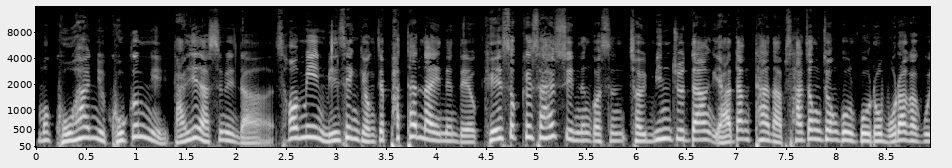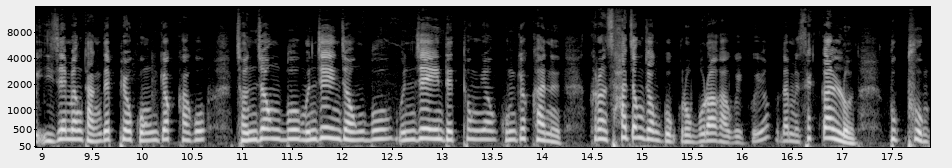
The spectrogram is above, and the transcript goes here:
뭐 고환율, 고금리 난리 났습니다. 서민 민생 경제 파탄 나 있는데요. 계속해서 할 수 있는 것은 저희 민주당 야당 탄압, 사정 정국으로 몰아가고 이재명 당대표 공격하고 전 정부, 문재인 정부, 문재인 대통령 공격하는 그런 사정 정국으로 몰아가고 있고요. 그다음에 색깔론, 북풍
